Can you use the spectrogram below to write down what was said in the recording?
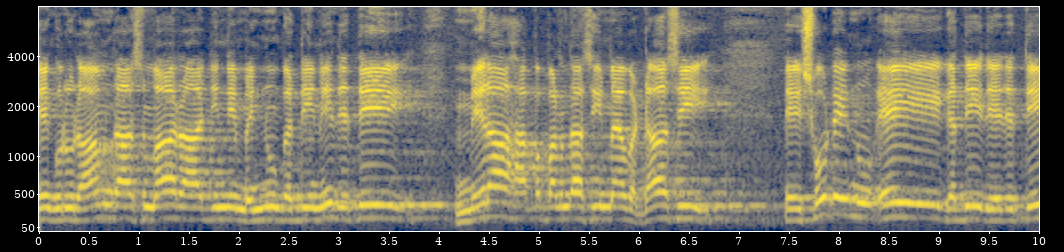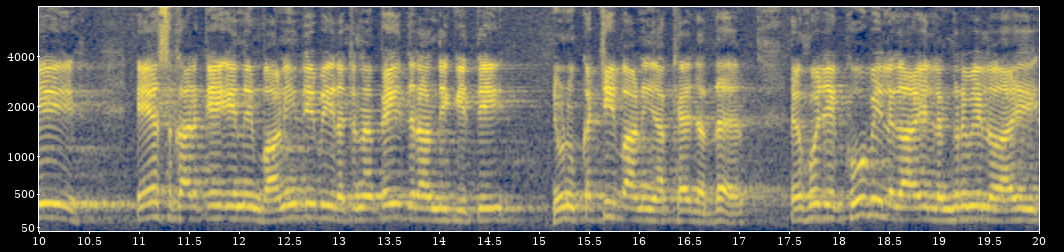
ਕਿ ਗੁਰੂ ਰਾਮਦਾਸ ਮਹਾਰਾਜ ਜੀ ਨੇ ਮੈਨੂੰ ਗੱਦੀ ਨਹੀਂ ਦਿੱਤੀ। ਮੇਰਾ ਹੱਕ ਬਣਦਾ ਸੀ, ਮੈਂ ਵੱਡਾ ਸੀ ਤੇ ਛੋਟੇ ਨੂੰ ਇਹ ਗੱਦੀ ਦੇ ਦਿੱਤੀ। ਇਸ ਕਰਕੇ ਇਹਨੇ ਬਾਣੀ ਦੀ ਵੀ ਰਚਨਾ ਕਈ ਤਰ੍ਹਾਂ ਦੀ ਕੀਤੀ, ਜਿਹਨੂੰ ਕੱਚੀ ਬਾਣੀ ਆਖਿਆ ਜਾਂਦਾ ਹੈ। ਇਹੋ ਜਿਹੇ ਖੂਹ ਵੀ ਲਗਾਏ, ਲੰਗਰ ਵੀ ਲਵਾਏ,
